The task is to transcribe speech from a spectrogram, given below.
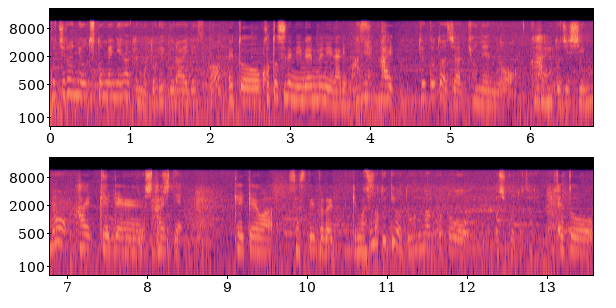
こちらにお勤めになってもどれぐらいですか？えっと今年で2年目になります。はい。ということはじゃあ去年の熊本地震も、はい、経験として、はい経験はさせていただきました。その時はどんなことをお仕事されました？えっと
